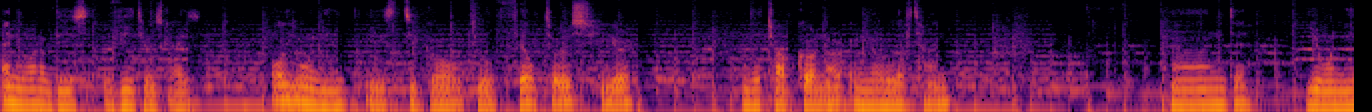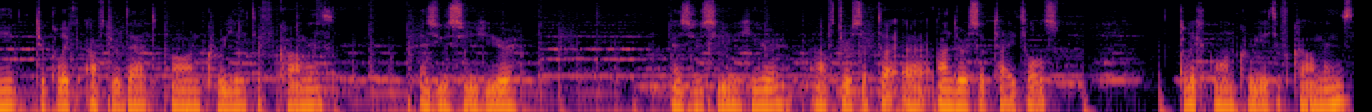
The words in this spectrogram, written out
any one of these videos guys. All you will need is to go to filters here on the top corner in your left hand. And you will need to click after that on creative commons as you see here. As you see here after subti uh, under subtitles click on creative commons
